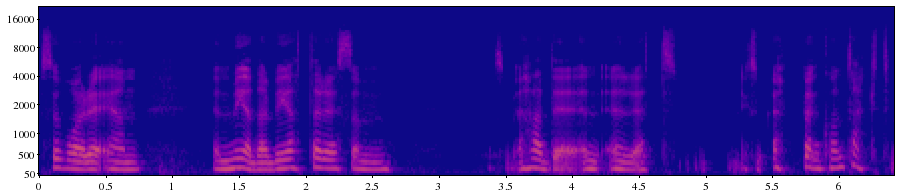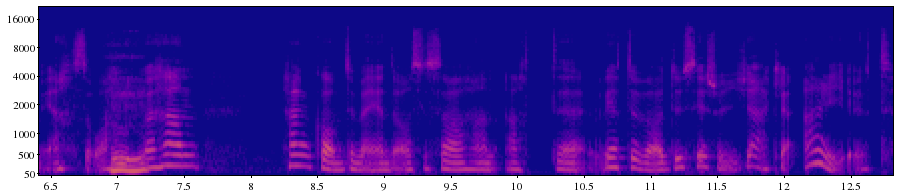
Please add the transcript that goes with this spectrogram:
så var det en, en medarbetare som, som jag hade en, en rätt liksom, öppen kontakt med. Så. Men han, han kom till mig en dag och så sa han att eh, vet du vad, du ser så jäkla arg ut.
